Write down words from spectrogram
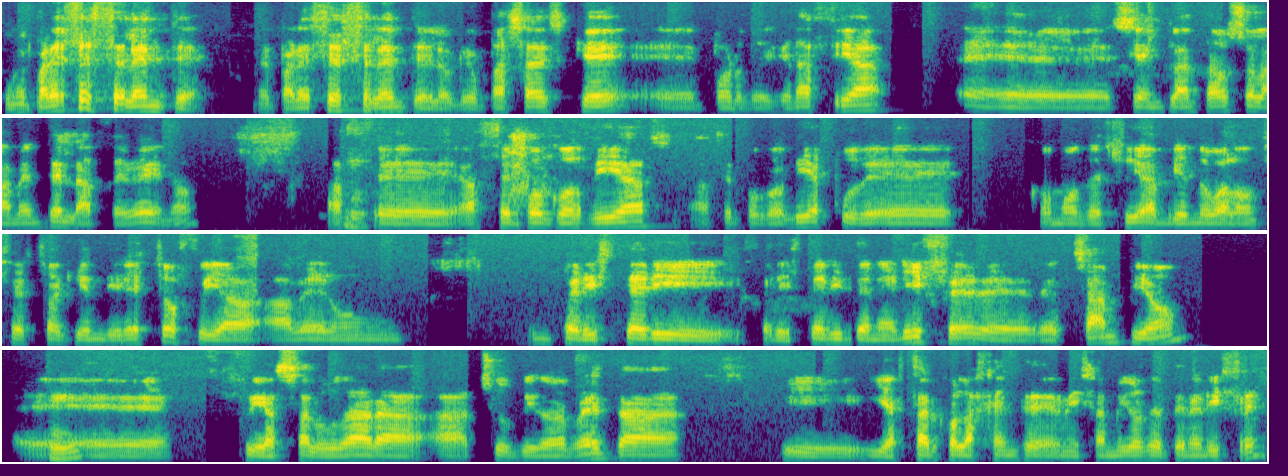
Me parece excelente, me parece excelente. Lo que pasa es que, eh, por desgracia, eh, se ha implantado solamente en la CB, ¿no? Hace, hace pocos días, hace pocos días pude, como decía, viendo baloncesto aquí en directo, fui a ver un, un Peristeri, Peristeri Tenerife de, Champion. Eh, fui a saludar a, a Chupi y, a estar con la gente de mis amigos de Tenerife.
